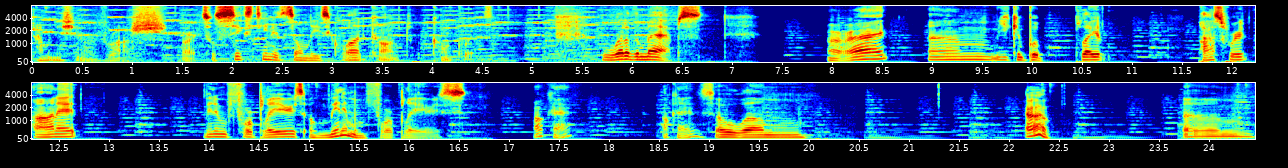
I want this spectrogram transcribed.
Domination or rush. Alright, so 16 it's only squad con conquest. What are the maps? Alright. Um you can put play password on it. Minimum four players. Oh minimum four players. Okay. Okay, so um Oh. Um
